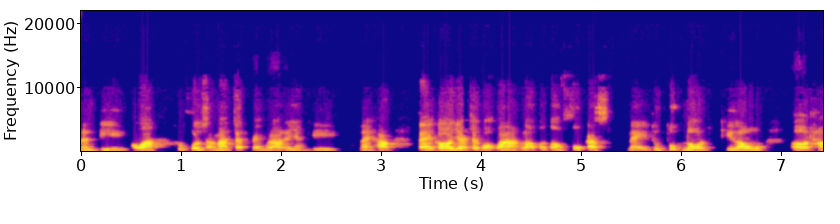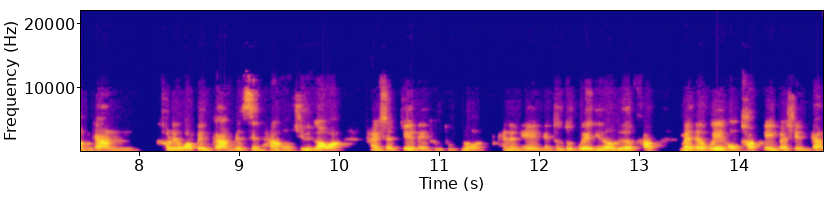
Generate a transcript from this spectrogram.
นั่นดี เพราะว่าทุกคนสามารถจัดแบ่งเวลาได้อย่างดีนะครับ แต่ก็อยากจะบอกว่าเราก็ต้องโฟกัสในทุก ๆ โหนดที่เราเอ่อทำการเขาเรียกว่าเป็นการเป็นเส้นทางของชีวิตเราอะให้ชัดเจนในทุกๆโหนดแค่นั้นเองในทุกๆเวที่เราเลือกครับแม้แต่เวของครับเองก็เช่นกัน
